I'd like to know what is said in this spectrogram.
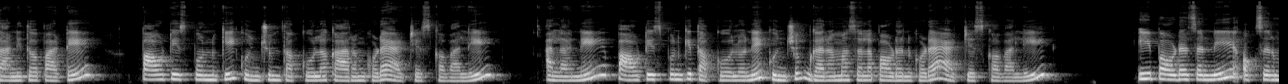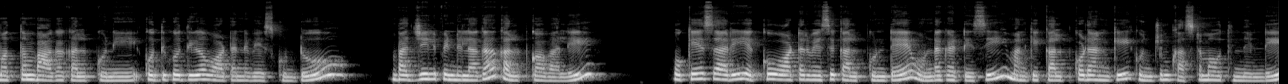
దానితో పాటే పావు టీ స్పూన్కి కొంచెం తక్కువలో కారం కూడా యాడ్ చేసుకోవాలి. అలానే పావు టీ స్పూన్కి తక్కువలోనే కొంచెం గరం మసాలా పౌడర్ని కూడా యాడ్ చేసుకోవాలి. ఈ పౌడర్స్ అన్నీ ఒకసారి మొత్తం బాగా కలుపుకొని కొద్ది కొద్దిగా వాటర్ని వేసుకుంటూ బజ్జీల పిండిలాగా కలుపుకోవాలి. ఒకేసారి ఎక్కువ వాటర్ వేసి కలుపుకుంటే ఉండగట్టేసి మనకి కలుపుకోవడానికి కొంచెం కష్టం అవుతుందండి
